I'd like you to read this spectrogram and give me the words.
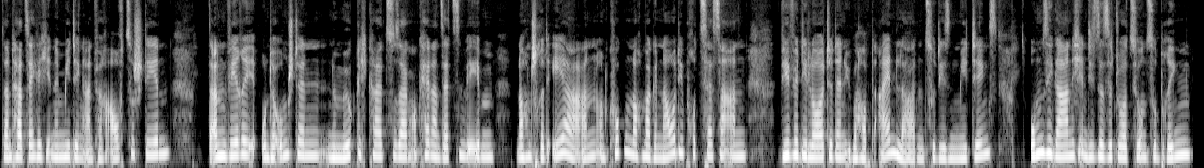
dann tatsächlich in einem Meeting einfach aufzustehen. Dann wäre unter Umständen eine Möglichkeit zu sagen, okay, dann setzen wir eben noch einen Schritt eher an und gucken nochmal genau die Prozesse an, wie wir die Leute denn überhaupt einladen zu diesen Meetings, um sie gar nicht in diese Situation zu bringen,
